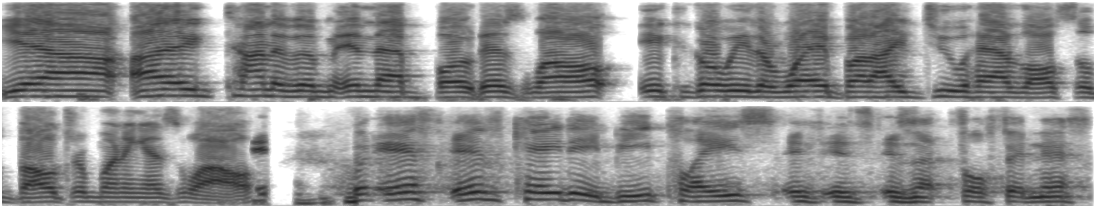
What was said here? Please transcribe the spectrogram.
Yeah, I kind of am in that boat as well. It could go either way, but I do have also Belgium winning as well. But if if KDB plays if is is at full fitness,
